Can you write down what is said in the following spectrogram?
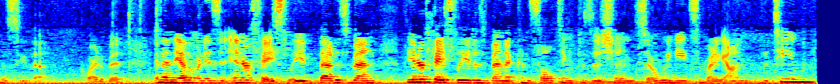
You'll see that quite a bit. And then the other one is an interface lead. That has been, the interface lead has been a consulting position, so we need somebody on the team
